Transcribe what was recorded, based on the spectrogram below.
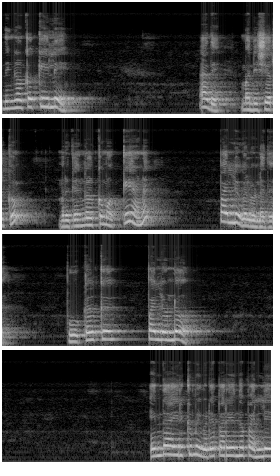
നിങ്ങൾക്കൊക്കെ ഇല്ലേ? അതെ മനുഷ്യർക്കും മൃഗങ്ങൾക്കുമൊക്കെയാണ് പല്ലുകളുള്ളത്. പൂക്കൾക്ക് പല്ലുണ്ടോ? എന്തായിരിക്കും ഇവിടെ പറയുന്ന പല്ല്?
